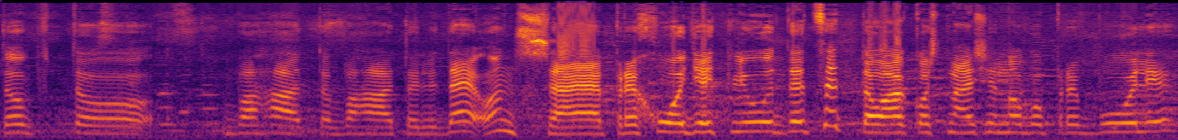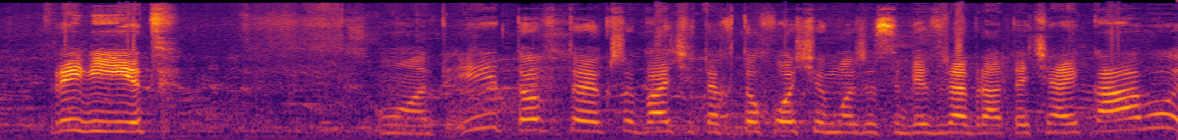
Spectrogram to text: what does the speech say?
Тобто багато-багато людей. Он ще приходять люди. Це також наші новоприбулі. Привіт! От, і тобто, якщо бачите, хто хоче, може собі вже брати чай, каву,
